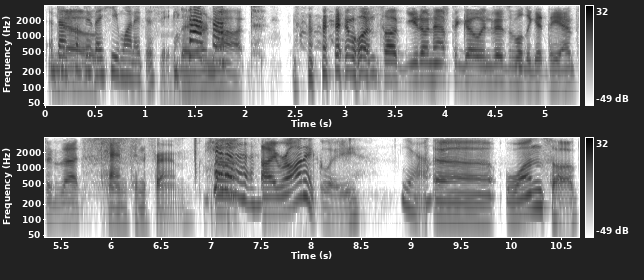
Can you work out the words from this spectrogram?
And that's No. something that he wanted to see. They are not. Wonsock, you don't have to go invisible to get the answer to that. Can confirm. Uh, ironically, yeah. uh, Wonsock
